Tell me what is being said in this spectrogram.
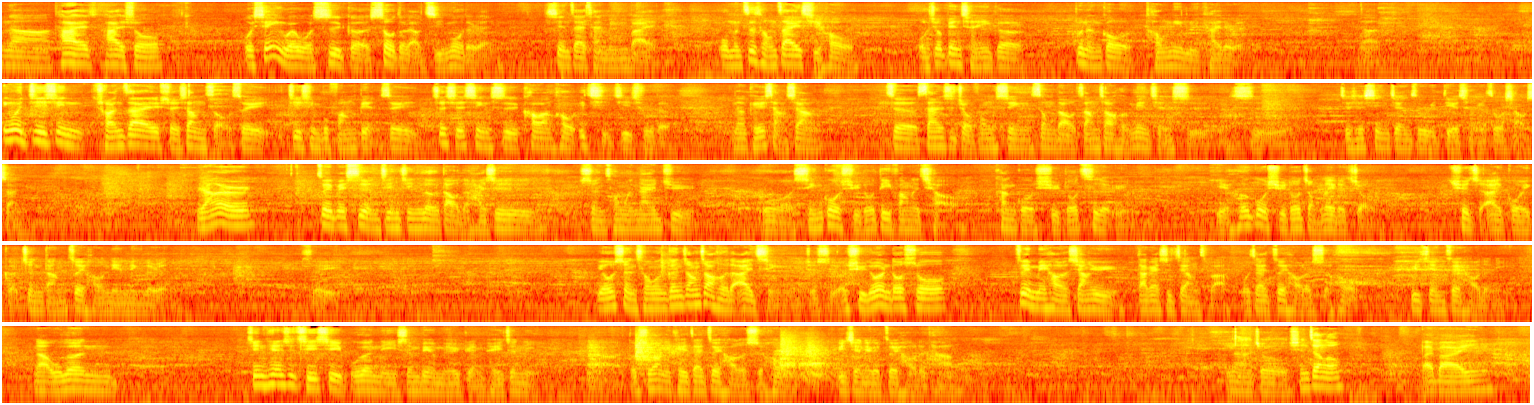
那他还他还说，我先以为我是个受得了寂寞的人，现在才明白，我们自从在一起后，我就变成一个不能够同你离开的人。那因为寄信船在水上走，所以寄信不方便，所以这些信是靠岸后一起寄出的。那可以想象，这三十九封信送到张兆和面前时是。这些信件足以叠成一座小山。然而，最被世人津津乐道的，还是沈从文那一句：“我行过许多地方的桥，看过许多次的云，也喝过许多种类的酒，却只爱过一个正当最好年龄的人。”所以，有沈从文跟张兆和的爱情，就是有许多人都说。最美好的相遇大概是这样子吧。我在最好的时候遇见最好的你。那无论今天是七夕，无论你身边有没有一个人陪着你，啊，都希望你可以在最好的时候遇见那个最好的他。那就先这样喽，拜拜。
